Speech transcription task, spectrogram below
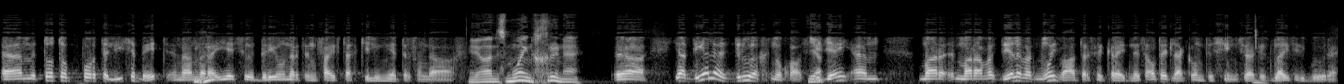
Ehm um, tot op Port Elizabeth en dan mm -hmm. ry jy so 350 km van daar af. Ja, en dit is mooi en groen hè. Ja, ja, dele is droog nogals. Yep. Weet jy, ehm um, maar maar daar was dele wat mooi water gekry het. Dit is altyd lekker om te sien. So ek is bly vir die boere.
